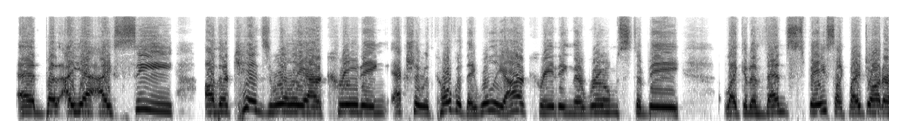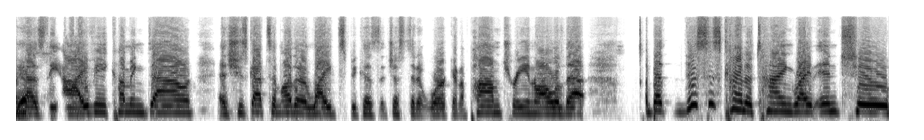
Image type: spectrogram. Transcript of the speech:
and but I, yeah i see other kids really are creating actually with covid they really are creating their rooms to be like an event space like my daughter yes. has the ivy coming down and she's got some other lights because it just didn't work and a palm tree and all of that but this is kind of tying right into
